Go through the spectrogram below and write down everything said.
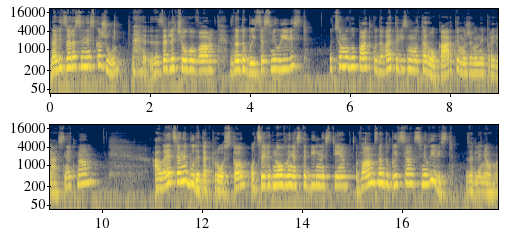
Навіть зараз і не скажу, задля чого вам знадобиться сміливість у цьому випадку. Давайте візьмемо таро карти, може вони прояснять нам. Але це не буде так просто. Оце відновлення стабільності. Вам знадобиться сміливість задля нього.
